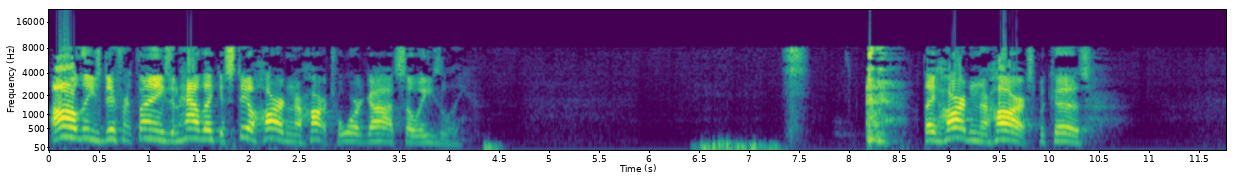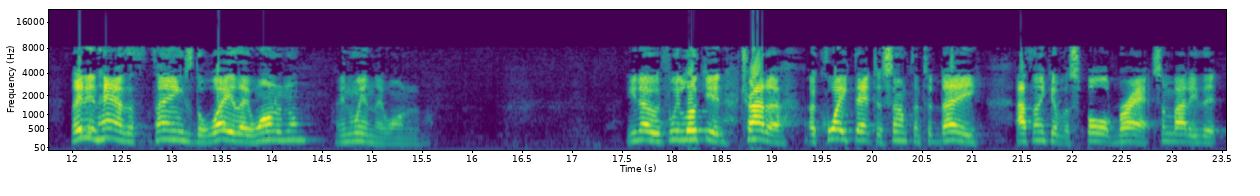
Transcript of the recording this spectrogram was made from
all these different things and how they could still harden their heart toward God so easily. they hardened their hearts because they didn't have the things the way they wanted them and when they wanted them. You know, if we look at, try to equate that to something today, I think of a spoiled brat, somebody that,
